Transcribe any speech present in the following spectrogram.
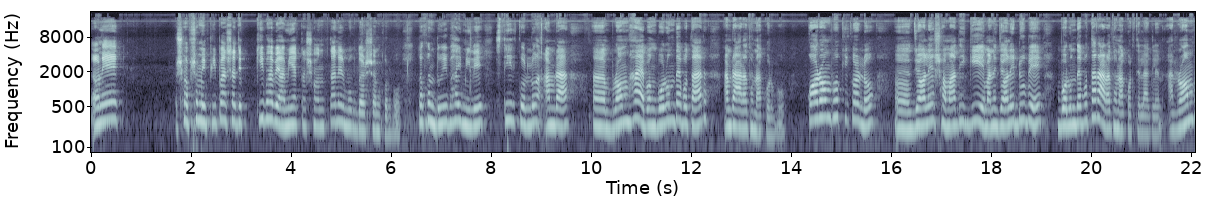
অনেক সবসময় পিপাসা যে কীভাবে আমি একটা সন্তানের মুখ দর্শন করব। তখন দুই ভাই মিলে স্থির করল আমরা ব্রহ্মা এবং বরুণ দেবতার আমরা আরাধনা করব। করম্ভ কী করল আহ, জলে সমাধি গিয়ে মানে জলে ডুবে বরুণ দেবতার আরাধনা করতে লাগলেন আর রম্ভ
